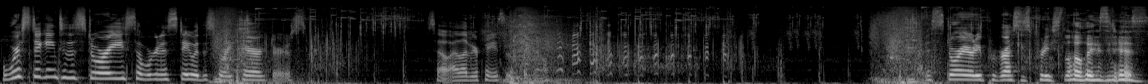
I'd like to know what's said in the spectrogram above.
But we're sticking to the story, so we're going to stay with the story characters. So, I love your faces, but no. The story already progresses pretty slowly as it is.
